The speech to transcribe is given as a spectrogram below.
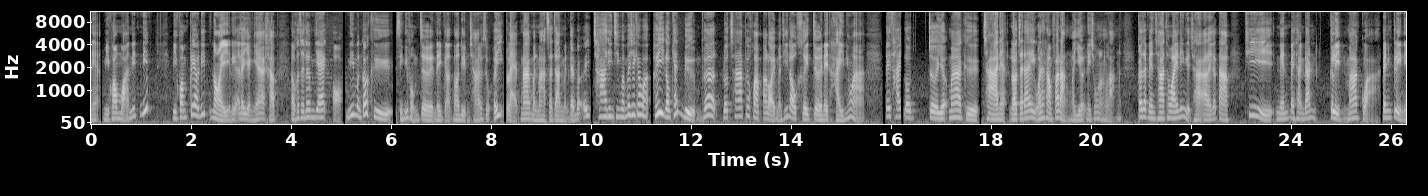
เนี่ยมีความหวานนิดๆ มีความเปรี้ยวนิดหน่อยหรืออะไรอย่างเงี้ยครับ เราก็จะเริ่มแยกออก นี่มันก็คือสิ่งที่ผมเจอในตอนดื่มชารู้สึกเอ้ยแปลกมากมันมหัศจรรย์เหมือนกันว่าเอ้ยชาจริงๆ มันไม่ใช่แค่ว่าเฮ้ยเราแค่ดื่ม เพื่อรสชาติเพื่อความอร่อยเหมือนที่เราเคยเจอในไทยนี่หว่าในไทยเราเจอเยอะมากคือชาเนี่ย เราจะได้วัฒนธรรมฝรั่งมาเยอะในช่วงหลังๆ ก็จะเป็นชาทวายนิ่งหรือชาอะไรก็ตาม ที่เน้นไปทางด้าน กลิ่นมากกว่า เป็นกลิ่นจ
